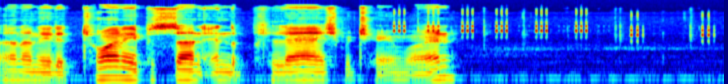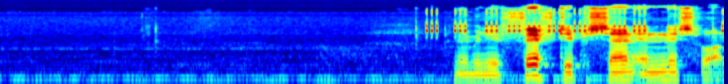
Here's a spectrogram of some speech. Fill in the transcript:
And I needed 20% in the plasma between one. And then we need 50% in this one.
